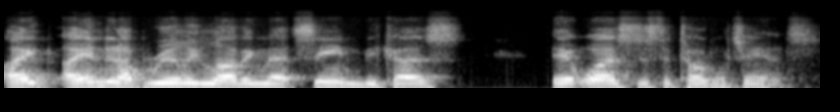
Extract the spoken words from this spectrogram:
I I ended up really loving that scene because it was just a total chance.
